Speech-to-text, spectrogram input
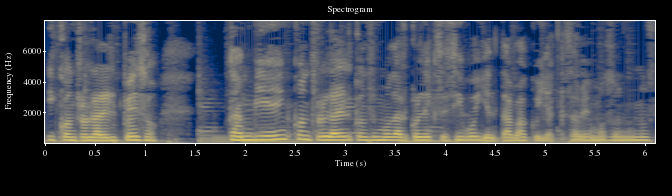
y controlar el peso. También controlar el consumo de alcohol excesivo y el tabaco, ya que sabemos son unos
